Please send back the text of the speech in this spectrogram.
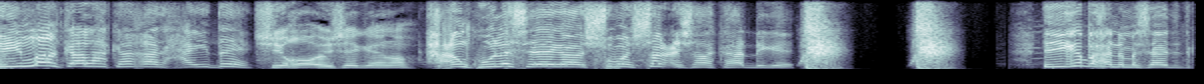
Iimaanka allah kaa qaad xaydee shiiqo oo isheegeeno waxaan kuula sheegaa shuban shan cishaa kaa dhige iiga baxna masaajidka.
